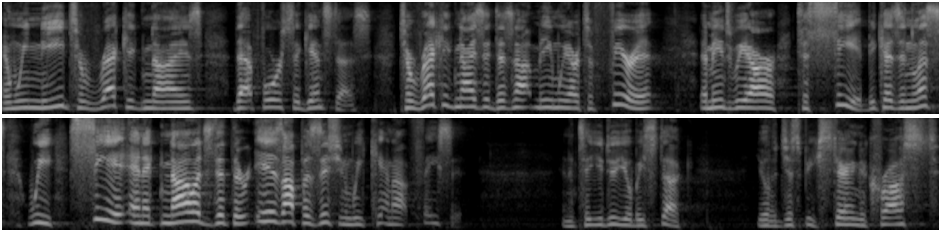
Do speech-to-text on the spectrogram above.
And we need to recognize that force against us. To recognize it does not mean we are to fear it. It means we are to see it because unless we see it and acknowledge that there is opposition, we cannot face it. And until you do, you'll be stuck. You'll just be staring across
